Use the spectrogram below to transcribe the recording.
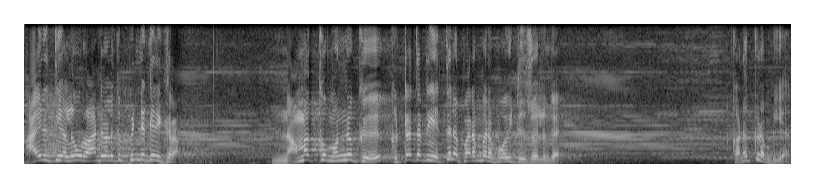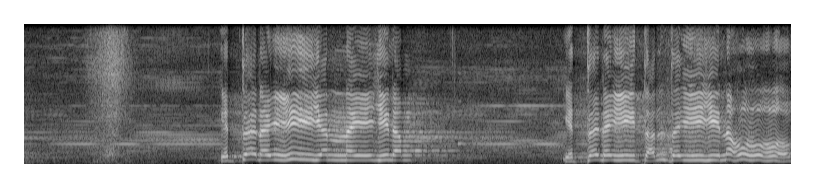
ஆயிரத்தி எழுநூறு ஆண்டுகளுக்கு பின்னுக்கு இருக்கிறோம். நமக்கு முன்னுக்கு கிட்டத்தட்ட எத்தனை பரம்பரை போயிட்டு சொல்லுங்க. கணக்கிட முடியாது. எத்தனை என்னை இனம் எத்தனை தந்தை இனம்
